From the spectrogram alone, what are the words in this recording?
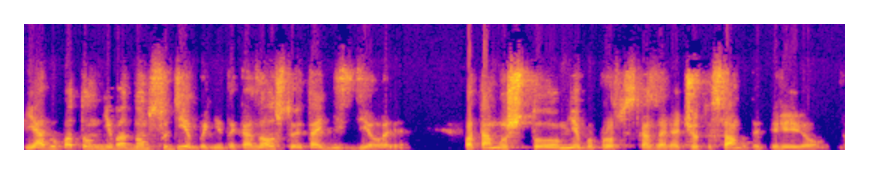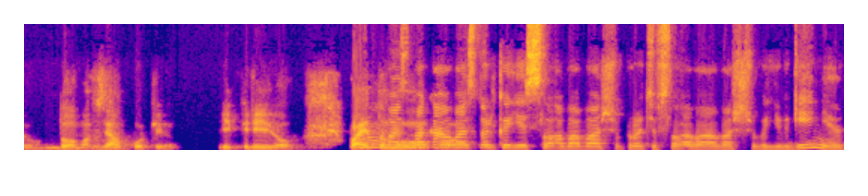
я бы потом ни в одном суде бы не доказал, что это они сделали. Потому что мне бы просто сказали, а что ты сам это перевел? Дома взял копию и перевел. Поэтому... Ну, у вас пока у вас только есть слова ваши против слова вашего Евгения,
